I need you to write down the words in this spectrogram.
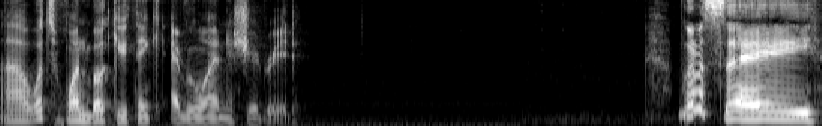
Uh, what's one book you think everyone should read? I'm gonna say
